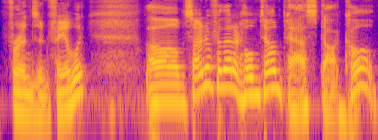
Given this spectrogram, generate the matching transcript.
friends and family. Um, sign up for that at hometownpass.com.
